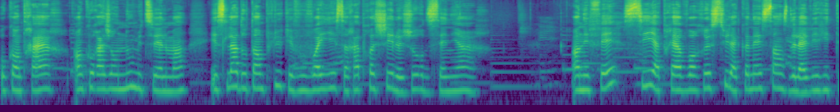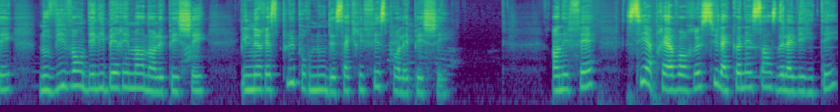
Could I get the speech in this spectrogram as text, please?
Au contraire, encourageons-nous mutuellement, et cela d'autant plus que vous voyez se rapprocher le jour du Seigneur. En effet, si, après avoir reçu la connaissance de la vérité, nous vivons délibérément dans le péché, il ne reste plus pour nous de sacrifice pour les péchés. En effet, si après avoir reçu la connaissance de la vérité,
